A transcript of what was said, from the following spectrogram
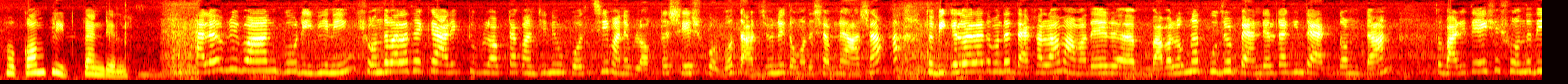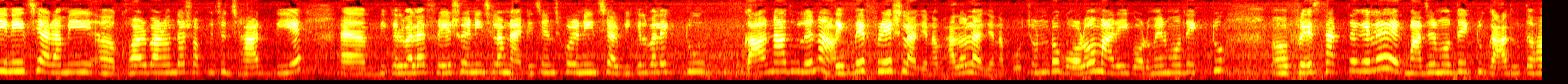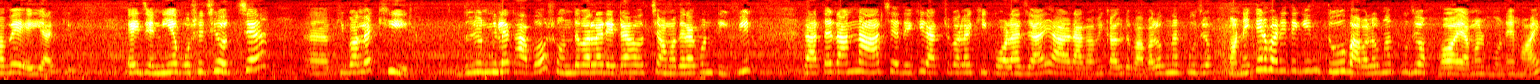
ও complete pandal. Hello everyone good evening সন্ধ্যাবেলা থেকে আরেকটু ব্লগটা কন্টিনিউ করছি মানে ব্লগটা শেষ করব তার জন্যই তোমাদের সামনে আসা। তো বিকেলবেলা তোমাদের দেখালাম আমাদের বাবা লোকনাথ পুজোর প্যান্ডেলটা কিন্তু একদম ডান তো বাড়িতে এসে সন্ধে দিয়ে নিয়েছি আর আমি ঘর বারান্দা সব কিছু ঝাড় দিয়ে বিকেলবেলায় ফ্রেশ হয়ে নিয়েছিলাম নাইটি চেঞ্জ করে নিয়েছি। আর বিকেলবেলা একটু গা না ধুলে না দেখবে ফ্রেশ লাগে না, ভালো লাগে না। প্রচণ্ড গরম আর এই গরমের মধ্যে একটু ফ্রেশ থাকতে গেলে মাঝের মধ্যে একটু গা ধুতে হবে, এই আর কি। এই যে নিয়ে বসেছি হচ্ছে কি বলে, ক্ষীর। দুজন মিলে খাব। সন্ধেবেলার এটা হচ্ছে আমাদের এখন টিফিন। রাতের রান্না আছে, দেখি রাত্রিবেলায় কি করা যায়। আর আগামীকাল তো বাবা লোকনাথ পুজো। অনেকের বাড়িতে কিন্তু বাবা লোকনাথ পুজো হয় আমার মনে হয়।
